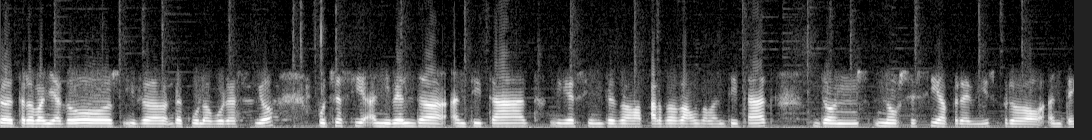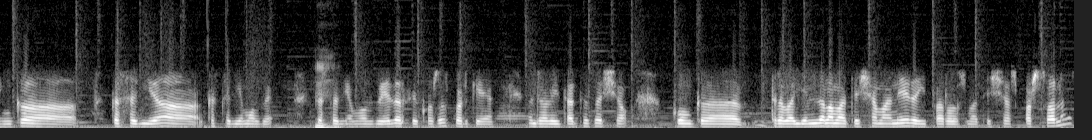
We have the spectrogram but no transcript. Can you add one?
de treballadors i de, de col·laboració. Potser sí a nivell d'entitat, diguéssim, des de la part de dalt de l'entitat, doncs no ho sé si hi ha previst, però entenc que, que, seria, que estaria molt bé que Mm. estaria molt bé de fer coses perquè en realitat és això, com que treballem de la mateixa manera i per les mateixes persones,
